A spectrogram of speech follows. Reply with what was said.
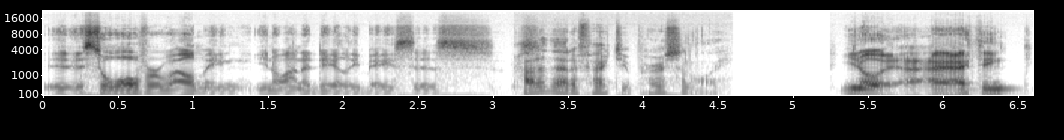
it's so overwhelming, you know, on a daily basis. How did that affect you personally? You know, I, I think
